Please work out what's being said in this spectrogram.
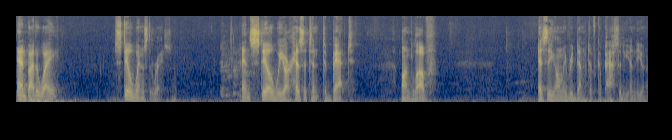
And by the way, still wins the race. And still, we are hesitant to bet on love as the only redemptive capacity in the universe.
